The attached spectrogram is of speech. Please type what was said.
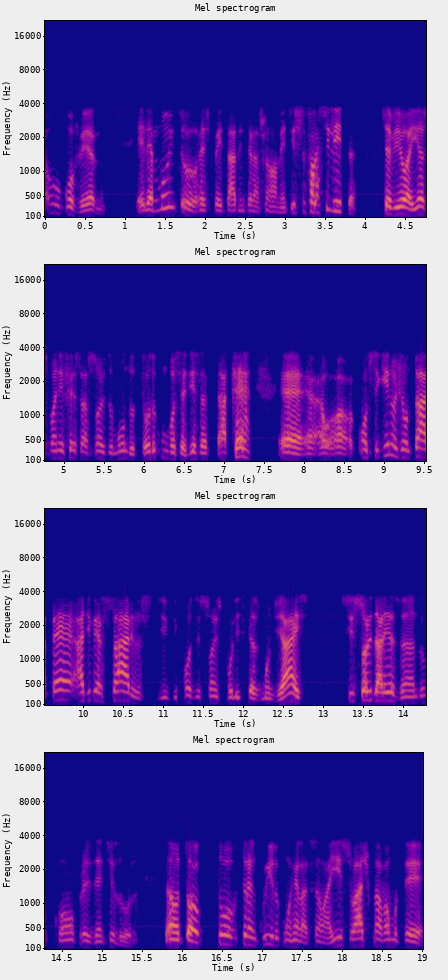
o governo. Ele é muito respeitado internacionalmente. Isso facilita. Você viu aí as manifestações do mundo todo, como você disse, até é, conseguiram juntar até adversários de, de posições políticas mundiais se solidarizando com o presidente Lula. Então, estou tranquilo com relação a isso. Acho que nós vamos ter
